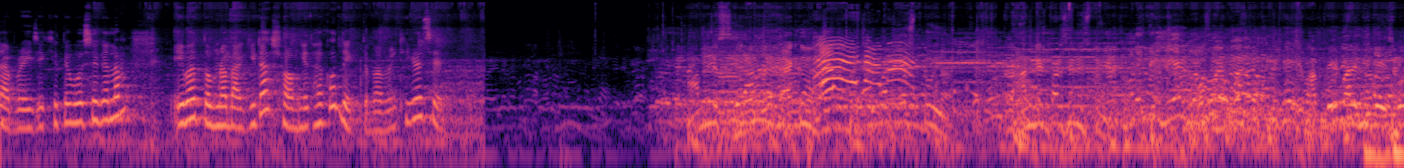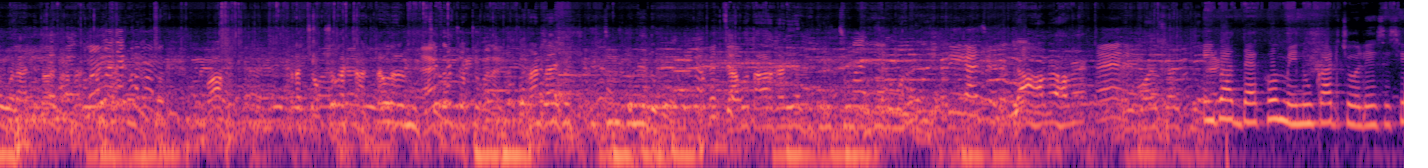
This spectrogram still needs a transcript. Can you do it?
তারপরে এই যে খেতে বসে গেলাম। এবার তোমরা বাকিটা সঙ্গে থাকো দেখতে পাবে ঠিক আছে? আমি এসেছিলাম একদম। তুই হান্ড্রেড পার্সেন্ট তুই ভাবতেই পারিনি যে এসবো বলে আজকে তো আর ভাষা বাহ একটা চকচকা চারটাও দাঁড়ানো একদম চকচকা লাগে ওখানটায় একটু চুল কিনে দেবো। যাব তাড়াতাড়ি আর কিছু চুল কিনে দেবো না ঠিক আছে। যা হবে হবে। এই বয়সে আর কি। এইবার দেখো মেনু কার্ড চলে এসেছে।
